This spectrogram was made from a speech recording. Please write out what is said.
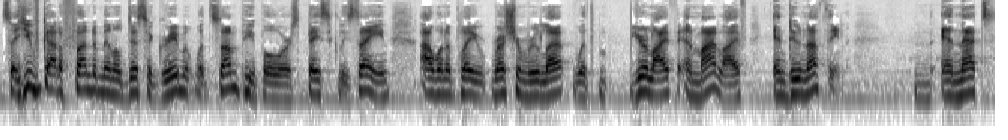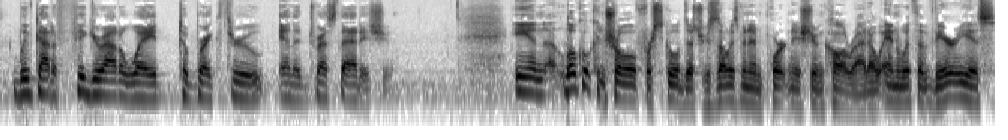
So you've got a fundamental disagreement with some people who are basically saying, I want to play Russian roulette with your life and my life and do nothing. And that's we've got to figure out a way to break through and address that issue. Ian, local control for school districts has always been an important issue in Colorado, and with the various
